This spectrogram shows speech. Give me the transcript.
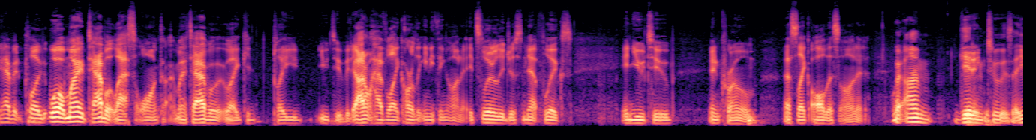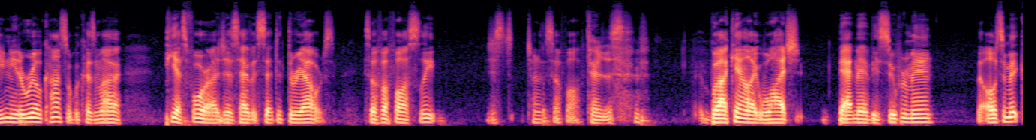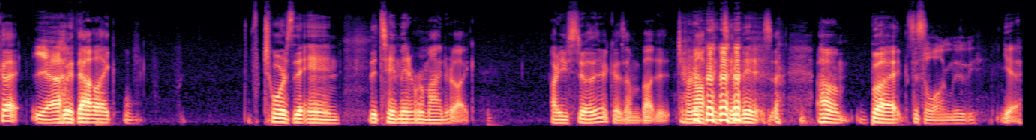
have it plugged. Well, my tablet lasts a long time. My tablet like could play YouTube. Video. I don't have like hardly anything on it. It's literally just Netflix and YouTube and Chrome. That's like all that's on it. What I'm getting to is that you need a real console because my PS4, I just have it set to three hours. So if I fall asleep, it just turns itself off. Turn this. But I can't like watch Batman v Superman, the Ultimate Cut, Yeah. without like towards the end the 10 minute reminder like are you still there because i'm about to turn off in 10 minutes um but It's a long movie. yeah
